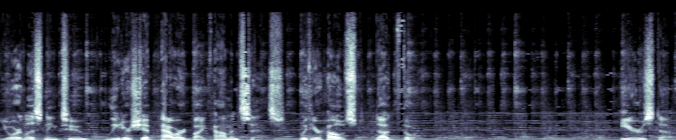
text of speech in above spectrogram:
You're listening to Leadership Powered by Common Sense with your host, Doug Thorpe. Here's Doug.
